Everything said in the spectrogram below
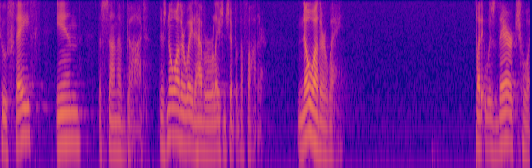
to faith in the Son of God. There's no other way to have a relationship with the Father. No other way. But it was their choice.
